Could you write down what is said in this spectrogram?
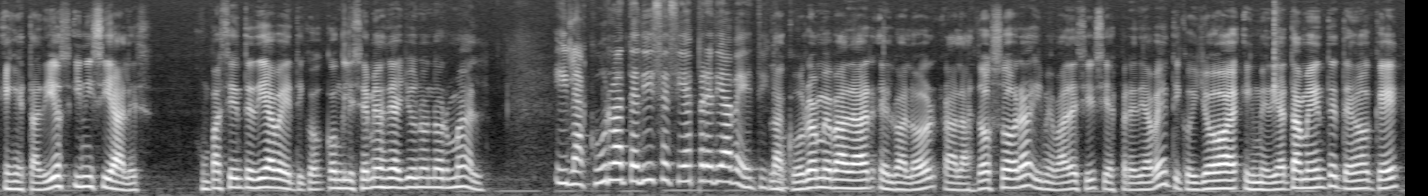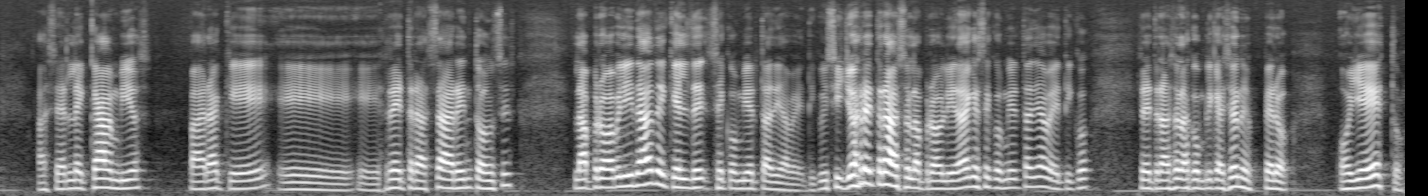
en estadios iniciales un paciente diabético con glicemias de ayuno normal. ¿Y la curva te dice si es prediabético? La curva me va a dar el valor a las dos horas y me va a decir si es prediabético. Y yo ah, inmediatamente tengo que hacerle cambios para que eh, eh, retrasar entonces la probabilidad de que él se convierta diabético. Y si yo retraso la probabilidad de que se convierta diabético, retraso las complicaciones. Pero Oye esto,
